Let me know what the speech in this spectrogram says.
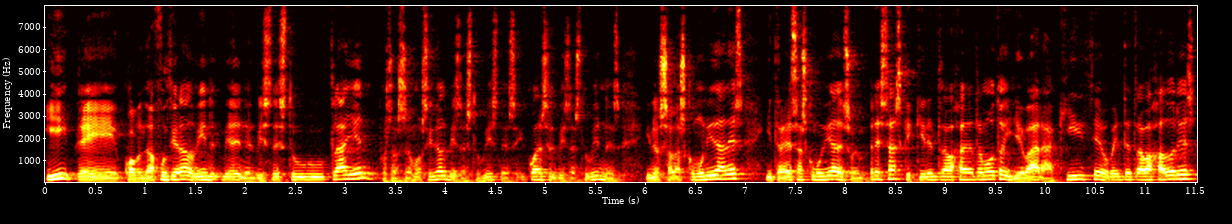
y eh, cuando ha funcionado bien, bien el business to client, pues nos hemos ido al business to business. ¿Y cuál es el business to business? Irnos a las comunidades y traer esas comunidades o empresas que quieren trabajar en remoto y llevar a 15 o 20 trabajadores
